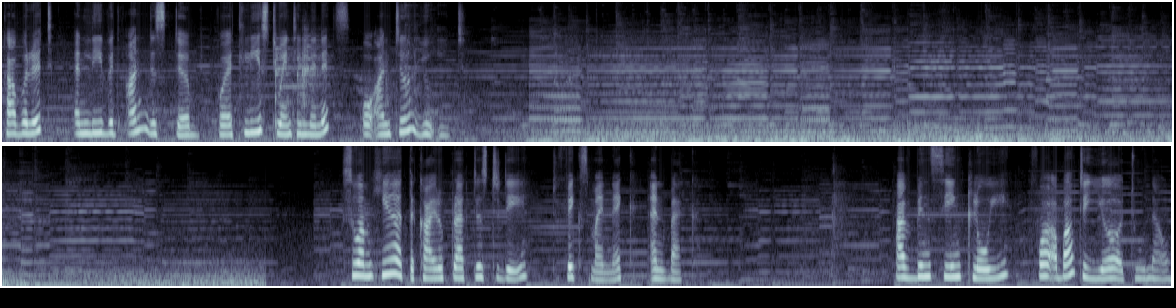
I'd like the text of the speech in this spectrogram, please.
Cover it and leave it undisturbed for at least 20 minutes or until you eat. So I'm here at the chiropractor's today to fix my neck and back. I've been seeing Chloe for about a year or two now.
